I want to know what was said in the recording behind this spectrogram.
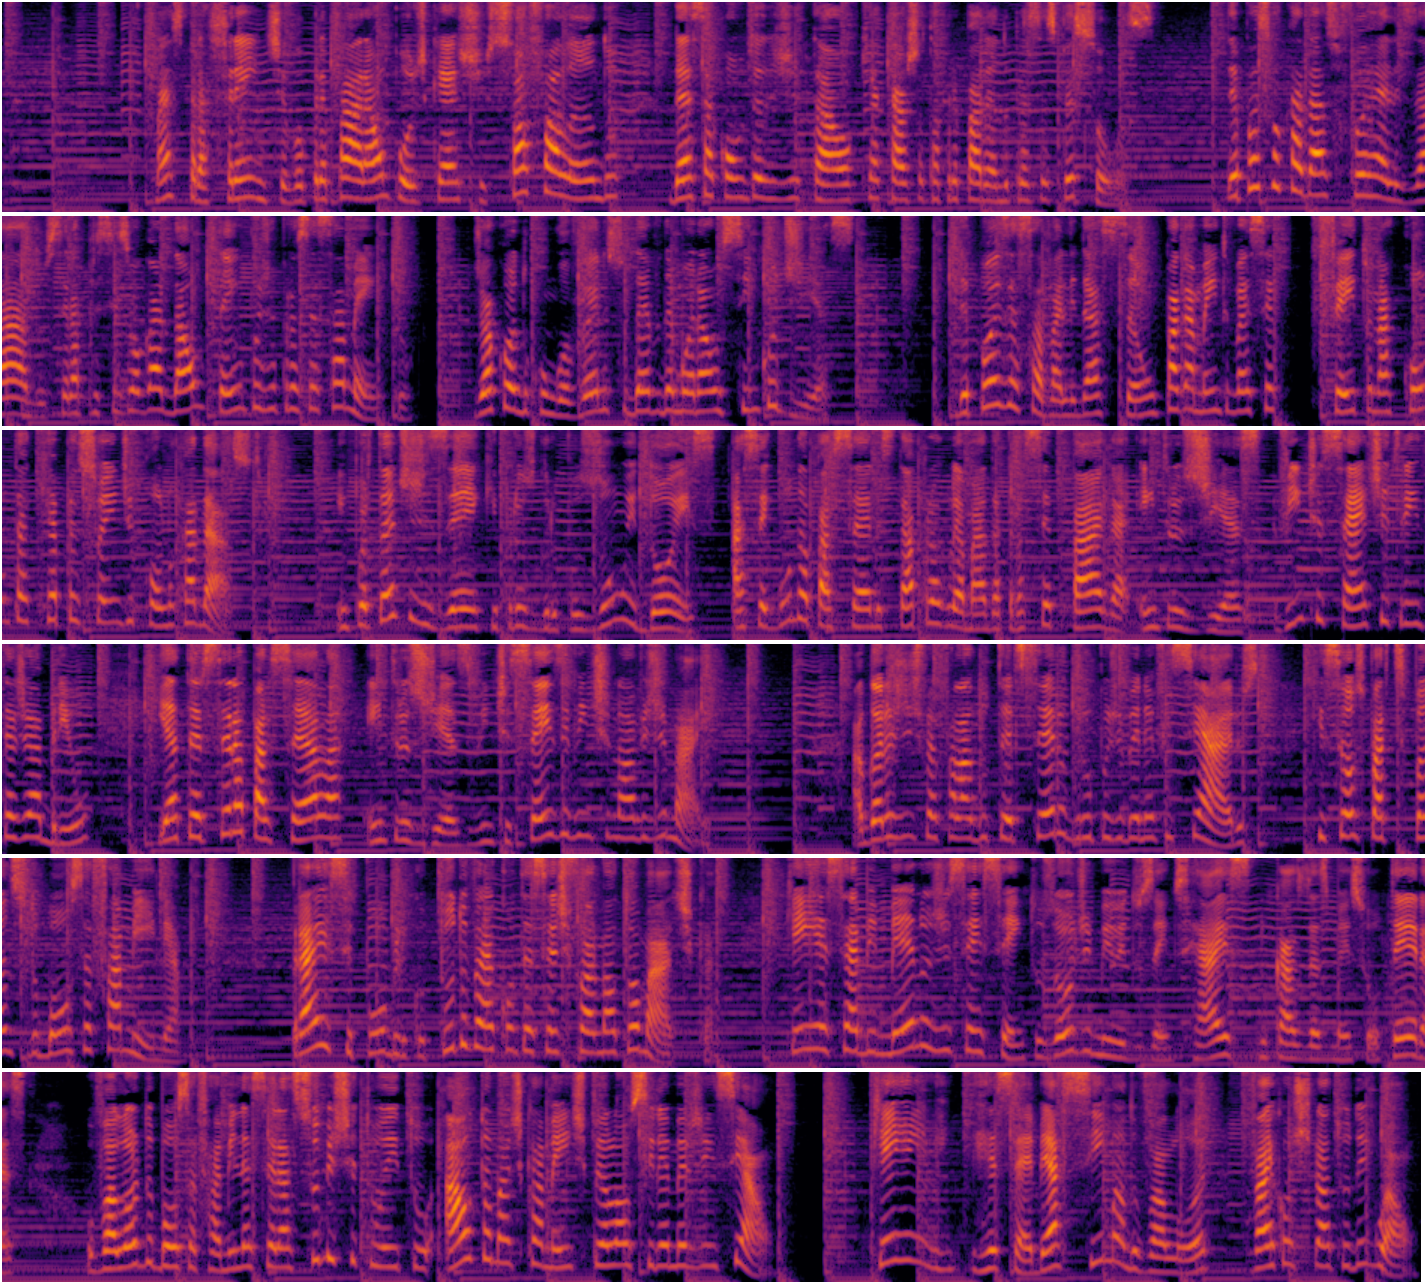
Mais para frente, eu vou preparar um podcast só falando dessa conta digital que a Caixa está preparando para essas pessoas. Depois que o cadastro for realizado, será preciso aguardar um tempo de processamento. De acordo com o governo, isso deve demorar uns 5 dias. Depois dessa validação, o pagamento vai ser feito na conta que a pessoa indicou no cadastro. Importante dizer que para os grupos 1 e 2, a segunda parcela está programada para ser paga entre os dias 27 e 30 de abril e a terceira parcela entre os dias 26 e 29 de maio. Agora a gente vai falar do terceiro grupo de beneficiários, que são os participantes do Bolsa Família. Para esse público, tudo vai acontecer de forma automática. Quem recebe menos de 600 ou de 1.200 reais, no caso das mães solteiras, o valor do Bolsa Família será substituído automaticamente pelo auxílio emergencial. Quem recebe acima do valor vai continuar tudo igual.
